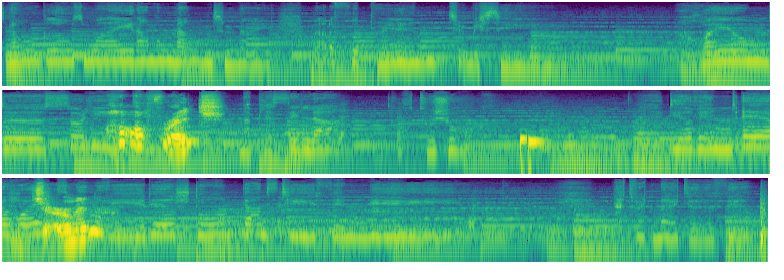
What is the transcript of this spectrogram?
Snow glows white on the mountain tonight, not a footprint to be seen. Royaume de solitude. Oh, French! Ma place est là pour toujours. Der Wind erheult German? wie der Sturm ganz tief in mir. Het wordt mij te veel,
